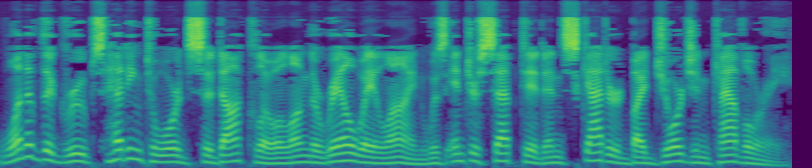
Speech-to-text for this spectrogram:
One of the groups heading towards Sadakhlo along the railway line was intercepted and scattered by Georgian cavalry.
